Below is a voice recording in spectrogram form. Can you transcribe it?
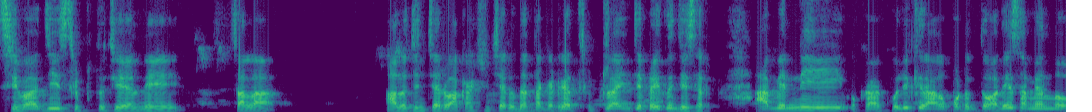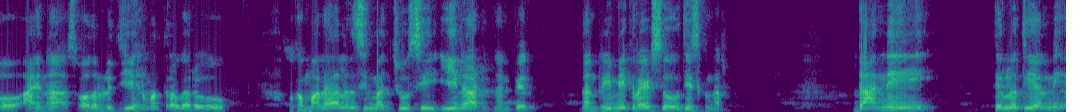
శివాజీ స్క్రిప్ట్తో చేయాలని చాలా ఆలోచించారు ఆకాంక్షించారు. దాని తగ్గట్టుగా స్క్రిప్ట్ రాయించే ప్రయత్నం చేశారు. అవన్నీ ఒక కొలికి రాకపోవడంతో అదే సమయంలో ఆయన సోదరుడు జి హనుమంతరావు గారు ఒక మలయాళం సినిమా చూసి ఈనాడు దాని పేరు దాని రీమేక్ రైట్స్ తీసుకున్నారు. దాన్ని తెలుగులో తీయాలని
